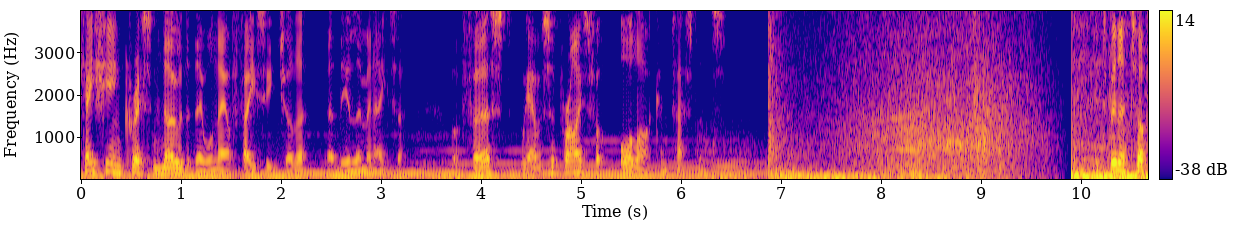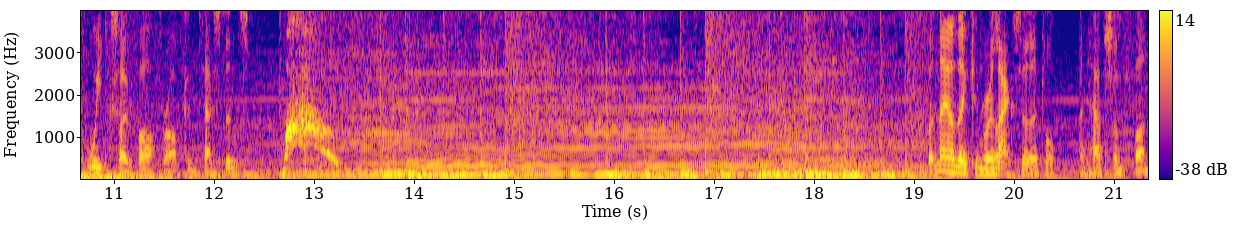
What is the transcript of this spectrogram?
Casey and Chris know that they will now face each other at the Eliminator. But first, we have a surprise for all our contestants. It's been a tough week so far for our contestants. Wow! But now they can relax a little and have some fun.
